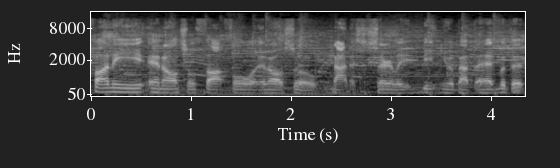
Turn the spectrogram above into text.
funny and also thoughtful and also not necessarily beating you about the head with it.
